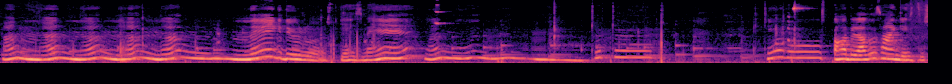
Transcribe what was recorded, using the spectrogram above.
Hın hın hın hın hın. Nereye gidiyoruz? Gezmeye. Hın hın hın. Tut tut. Gidiyoruz. Aha biraz da sen gezdir.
